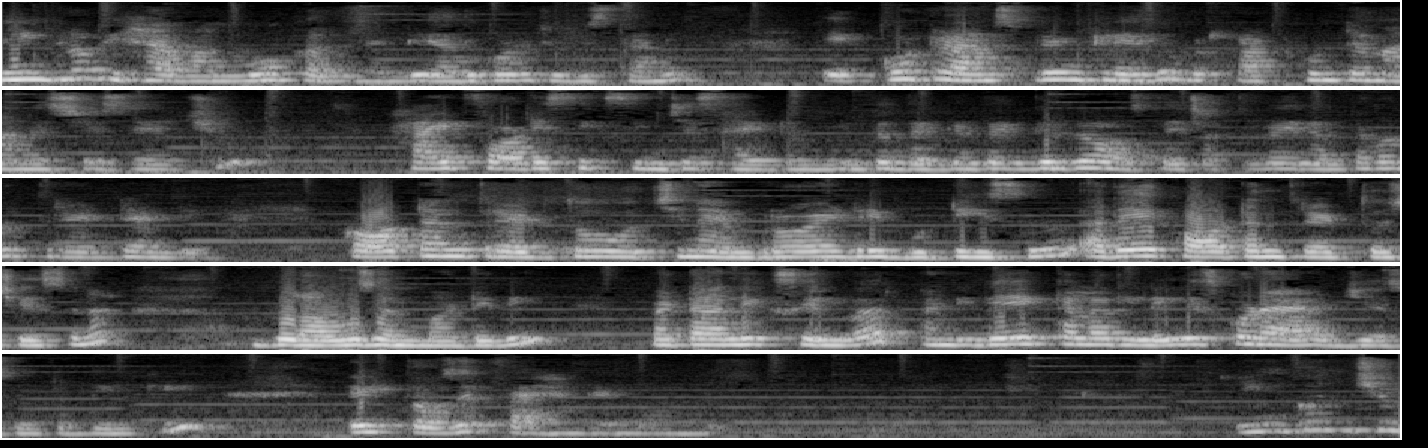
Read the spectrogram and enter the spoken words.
దీంట్లో we have one more colour అండి. అది కూడా చూపిస్తాను. ఎక్కువ ట్రాన్స్పరెంట్ లేదు బట్ కట్టుకుంటే మేనేజ్ చేసేయచ్చు. Height forty six inches height ఉంది. ఇంకా దగ్గర దగ్గరగా వస్తాయి. చక్కగా ఇదంతా కూడా థ్రెడ్ అండి. కాటన్ థ్రెడ్తో వచ్చిన ఎంబ్రాయిడరీ బుటీస్ అదే కాటన్ థ్రెడ్తో చేసిన బ్లౌజ్ అనమాట ఇది. మెటాలిక్ సిల్వర్ అండ్ ఇదే కలర్ లేస్ కూడా యాడ్ చేసి ఉంటుంది దీనికి. ఎయిట్ థౌజండ్ ఫైవ్ హండ్రెడ్ ఉంది. ఇంకొంచెం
